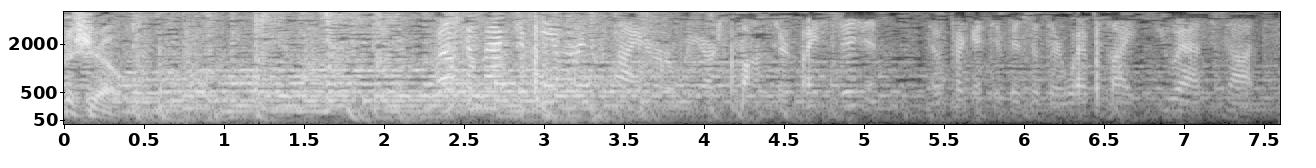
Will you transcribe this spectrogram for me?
the show. Welcome back to PR Insider. We are sponsored by Cision. Don't forget to visit their website, us.cision.com.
